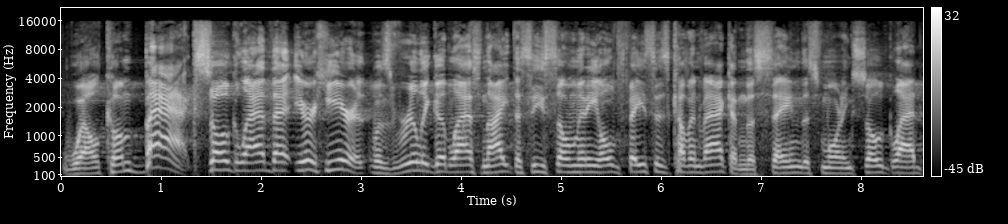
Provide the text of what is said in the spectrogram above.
Welcome back. So glad that you're here. It was really good last night to see so many old faces coming back, and the same this morning. So glad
